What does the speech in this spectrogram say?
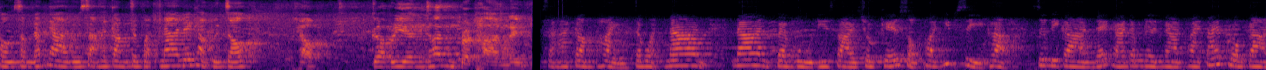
ของสำนักงานอุตสาหกรรมจังหวัดน่านด้วยค่ะคุณจ๊อบครับกับเรียนท่านประธานในอุตสาหกรรมไผ่จังหวัดน่านน่านแบมบูดีไซน์โชว์เคส 2024 ค่ะ ซึ่งมีการได้การดำเนินงานภายใต้โครงการ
